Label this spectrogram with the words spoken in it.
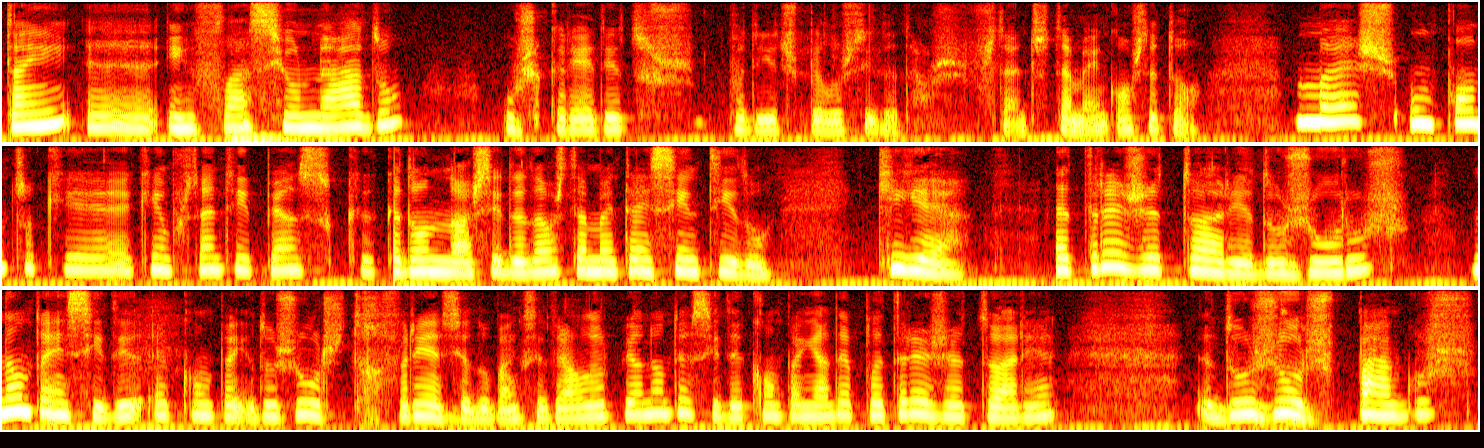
tem eh, inflacionado os créditos pedidos pelos cidadãos. Portanto, também constatou. Mas um ponto que é, que é importante e penso que cada um de nós, cidadãos, também tem sentido, que é a trajetória dos juros não tem sido acompanhada, dos juros de referência do Banco Central Europeu não tem sido acompanhada pela trajetória dos juros pagos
